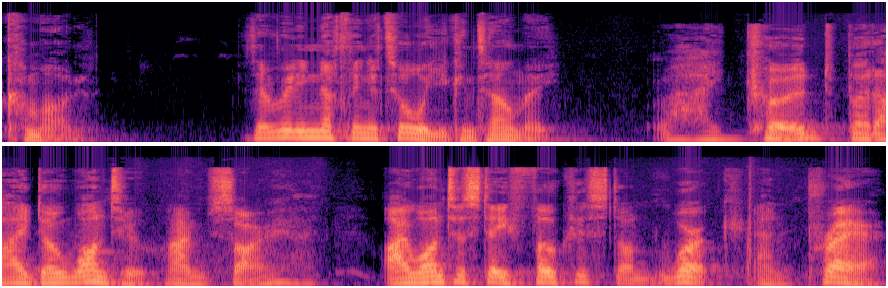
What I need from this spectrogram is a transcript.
Come on. Is there really nothing at all you can tell me? I could, but I don't want to. I'm sorry. I want to stay focused on work and prayer,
